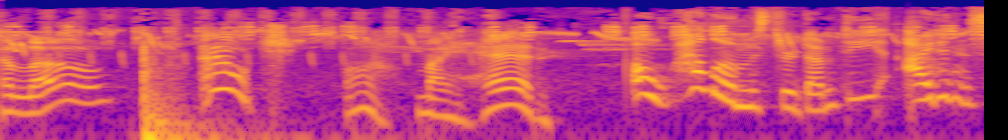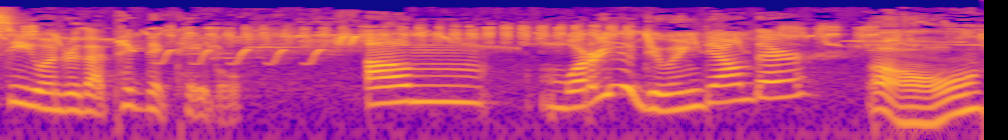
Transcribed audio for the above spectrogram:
Hello? Ouch! Oh, my head. Oh, hello, Mr. Dumpty. I didn't see you under that picnic table. Um, what are you doing down there? Oh,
